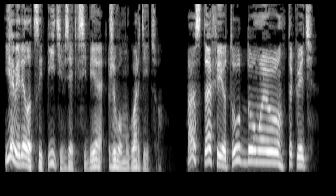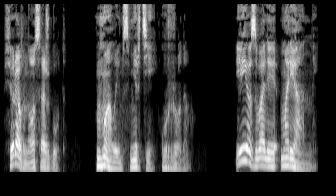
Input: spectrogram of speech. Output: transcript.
я велел отцепить и взять к себе живому гвардейцу. Оставь ее тут, думаю, так ведь все равно сожгут. Мало им смертей, уродам. Ее звали Марианной.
